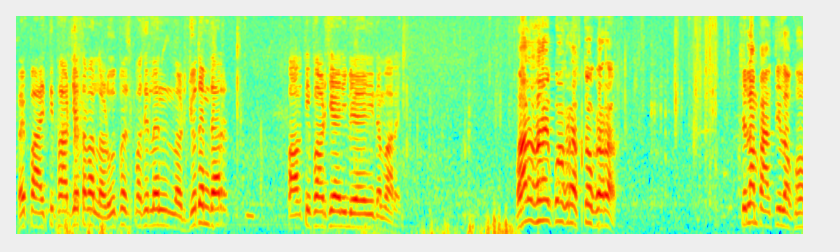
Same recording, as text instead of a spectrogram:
ભાઈ પાવતી ફાડજે તમારે લડવું પછી પછી લઈને લડજો તમે તાર. પાવતી ફાડશે એની બે એની તમારે. મારો સાહેબ કોઈક રસ્તો કરો. કેટલા પાવતી લખો?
